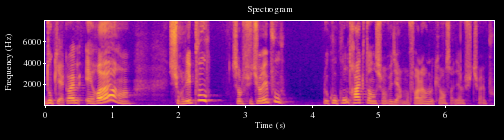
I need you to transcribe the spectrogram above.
Donc il y a quand même erreur sur l'époux, sur le futur époux. Le co-contractant, si on veut dire. Mais enfin là, en l'occurrence, on va dire le futur époux.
